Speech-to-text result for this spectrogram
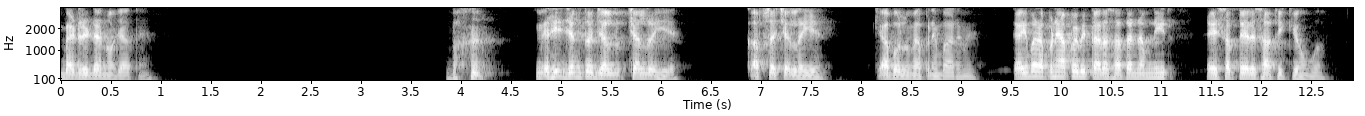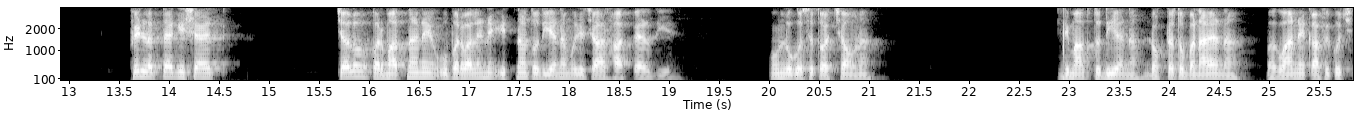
बेड रिडन हो जाते हैं। मेरी जंग तो जल, चल रही है। कब से चल रही है? क्या बोलूँ मैं अपने बारे में? कई बार अपने आप पे भी तरस आता है, नवनीत ये सब तेरे साथ ही क्यों हुआ? फिर लगता है कि शायद, चलो, परमात्मा ने, ऊपर वाले ने इतना तो दिया ना, मुझे चार हाथ पैर दिए उन लोगों से तो अच्छा हो ना। दिमाग तो दिया ना, डॉक्टर तो बनाया ना। भगवान ने काफ़ी कुछ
